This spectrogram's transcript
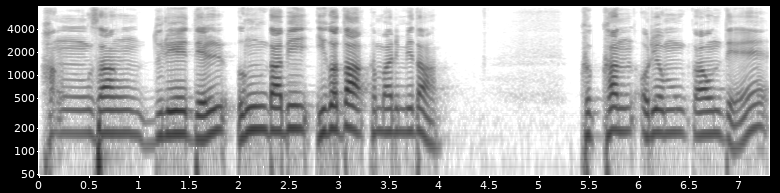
항상 누려야 될 응답이 이거다 그 말입니다. 극한 어려움 가운데 예,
